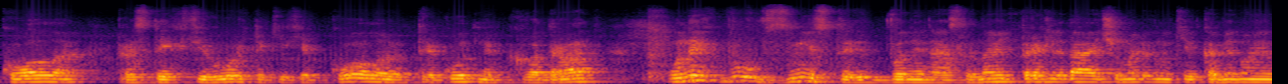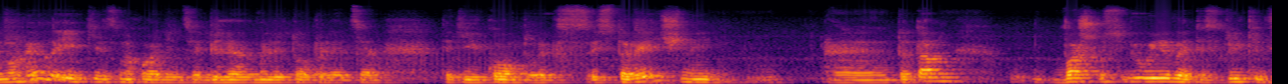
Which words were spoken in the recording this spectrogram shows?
кола, простих фігур, таких як коло, трикутник, квадрат. У них був зміст, вони несли. Навіть переглядаючи малюнки кам'яної могили, які знаходяться біля Мелітополя, це такий комплекс історичний, е, то там важко собі уявити, скільки в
